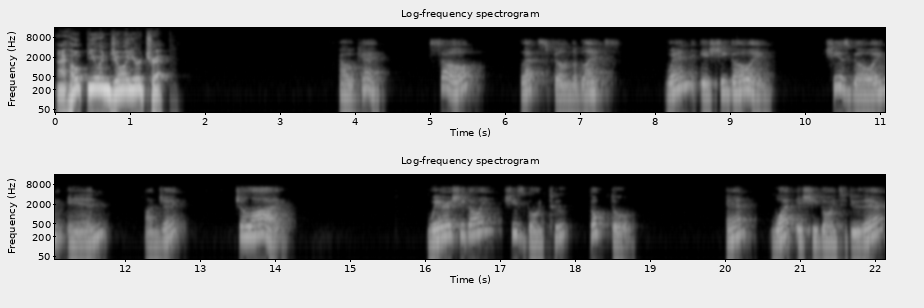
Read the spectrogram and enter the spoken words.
I hope you enjoy your trip. Okay, so let's fill in the blanks. When is she going? She is going in, Anje, July. Where is she going? She's going to Dokdo. And what is she going to do there?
